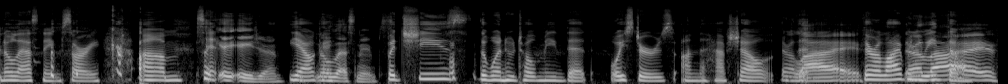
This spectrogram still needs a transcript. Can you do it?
No last name. Sorry. Um, It's like and- AA, Jan. Yeah, okay. No last names. but she's the one who told me that oysters on the half shell. They're alive. They're alive They're when you eat them.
